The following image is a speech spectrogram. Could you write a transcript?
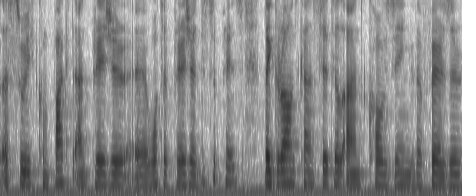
a soil compact and pressure uh, water pressure dissipates the ground can settle and causing the further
